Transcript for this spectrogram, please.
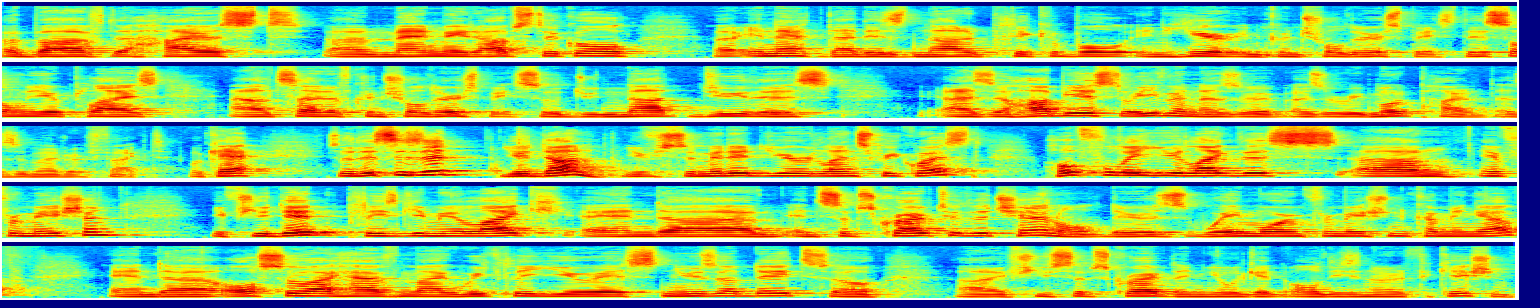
above the highest uh, man-made obstacle uh, in there. That is not applicable in here in controlled airspace. This only applies outside of controlled airspace. So do not do this as a hobbyist or even as a, as a remote pilot, as a matter of fact. Okay, so this is it. You're done. You've submitted your LAANC request. Hopefully you like this um, information. If you did, please give me a like and, uh, and subscribe to the channel. There's way more information coming up. And uh, also I have my weekly US news update. So uh, if you subscribe, then you'll get all these notifications.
